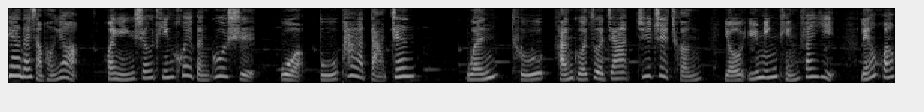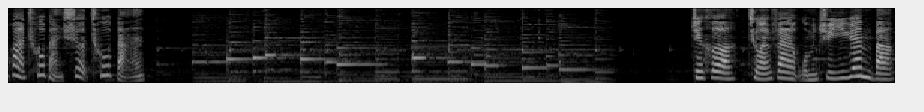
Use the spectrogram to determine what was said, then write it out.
亲爱的小朋友，欢迎收听绘本故事《我不怕打针》，文图韩国作家居志成，由于明婷翻译，连环画出版社出版。俊赫，吃完饭我们去医院吧。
